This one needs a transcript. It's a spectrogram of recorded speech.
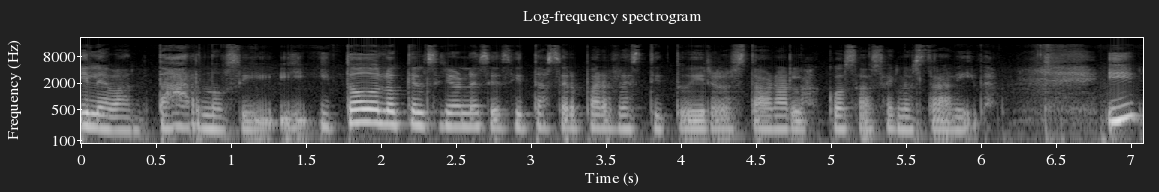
y levantarnos y, todo lo que el Señor necesita hacer para restituir y restaurar las cosas en nuestra vida. Y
